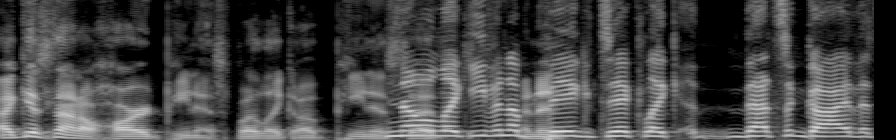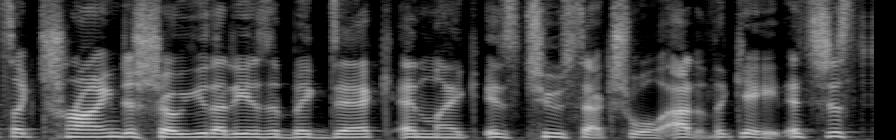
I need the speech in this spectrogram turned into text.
I guess not a hard penis, but like a penis. No, like even a big dick, like that's a guy that's like trying to show you that he has a big dick and like is too too sexual out of the gate. It's just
